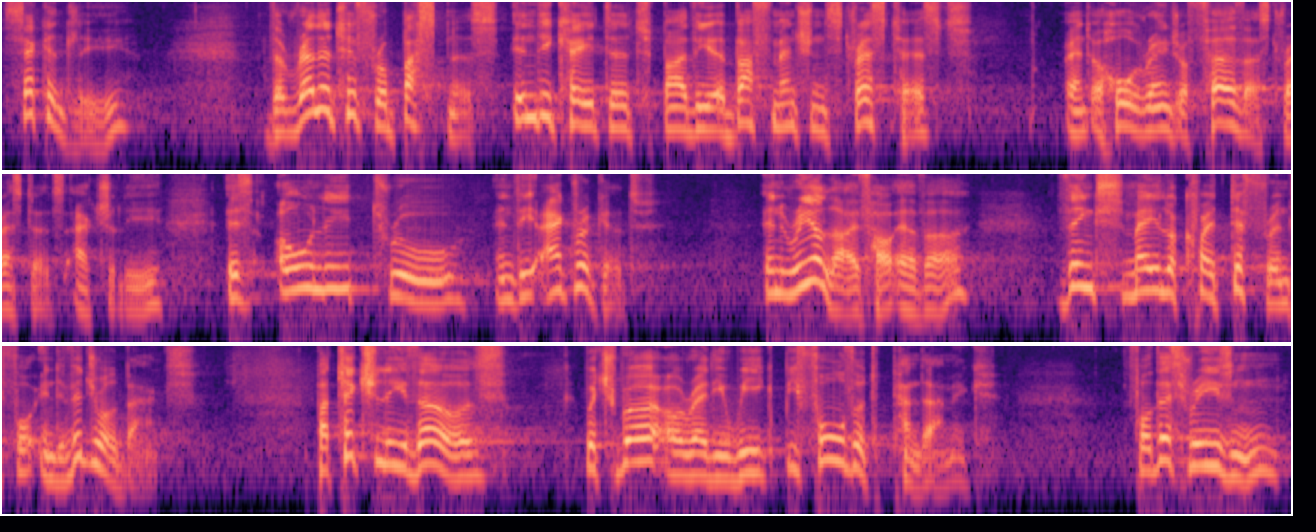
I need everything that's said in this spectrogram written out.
Secondly, the relative robustness indicated by the above-mentioned stress tests and a whole range of further stress tests actually, is only true in the aggregate. In real life, however, things may look quite different for individual banks, particularly those which were already weak before the pandemic. For this reason,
